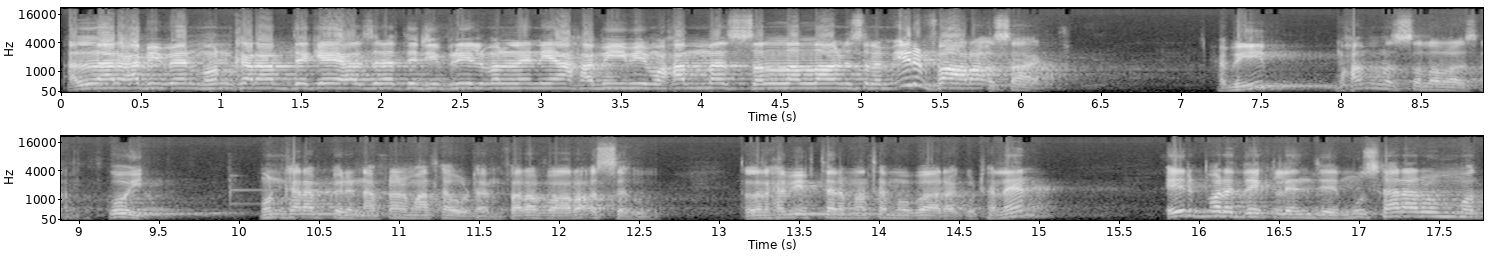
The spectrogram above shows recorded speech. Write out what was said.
আল্লাহর হাবিবের মন খারাপ দেখে হযরত জিবরিল বললেন, ইয়া হাবিবি মুহাম্মদ সাল্লাল্লাহু আলাইহি সাল্লাম ইরফা রাসাক। হাবিব মুহাম্মদ সাল্লাম কই? মন খারাপ করেন, আপনার মাথা উঠান। ফারাফা আল্লাহর হাবিব তার মাথা মোবারক উঠালেন। এরপরে দেখলেন যে মুসার আর উম্মত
